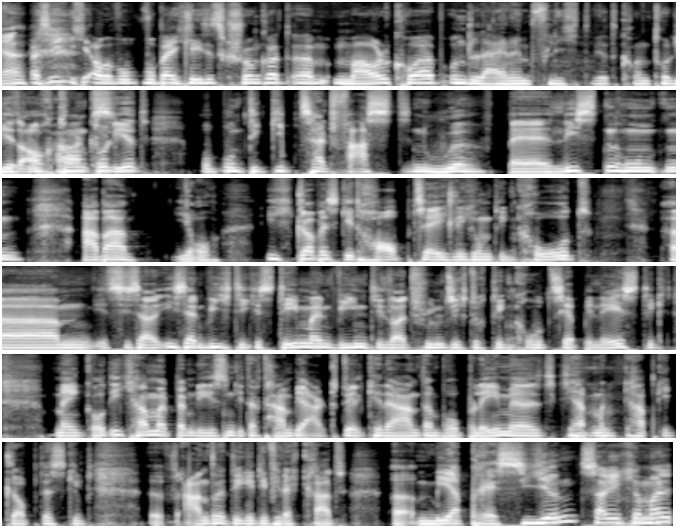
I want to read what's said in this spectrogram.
Ja. Also ich, aber wo, wobei ich lese jetzt schon gerade, ähm, Maulkorb und Leinenpflicht wird kontrolliert. Wird auch kontrolliert und und die gibt's halt fast nur bei Listenhunden. Aber ja, ich glaube, es geht hauptsächlich um den Code. Ähm, es ist ein, ist ein wichtiges Thema in Wien. Die Leute fühlen sich durch den Code sehr belästigt. Mein Gott, ich habe mal beim Lesen gedacht, haben wir aktuell keine anderen Probleme. Ich habe Mhm. hab geglaubt, es gibt äh, andere Dinge, die vielleicht gerade äh, mehr pressieren, sage Mhm. ich einmal,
